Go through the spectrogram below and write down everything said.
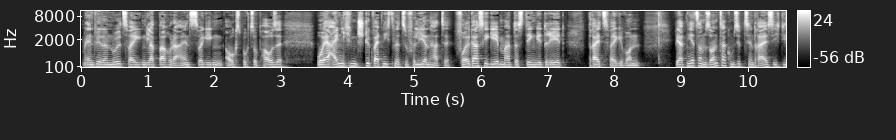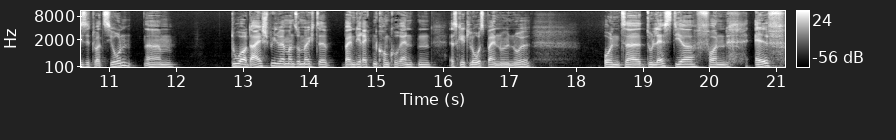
entweder 0-2 gegen Gladbach oder 1-2 gegen Augsburg zur Pause, wo er eigentlich ein Stück weit nichts mehr zu verlieren hatte. Vollgas gegeben hat, das Ding gedreht, 3-2 gewonnen. Wir hatten jetzt am Sonntag um 17.30 Uhr die Situation, ähm, Do-or-Die-Spiel, wenn man so möchte, beim direkten Konkurrenten. Es geht los bei 0-0. Und äh, du lässt dir von elf,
